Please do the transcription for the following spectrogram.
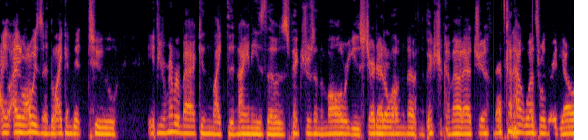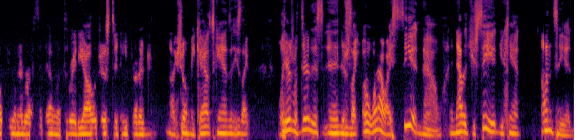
I, I always had likened it to if you remember back in like the '90s, those pictures in the mall where you stared at it long enough and the picture come out at you. That's kind of how it was with radiology. Whenever I sit down with the radiologist and he started like showing me CAT scans, and he's like, "Well, here's what they're this," and then there's like, "Oh wow, I see it now." And now that you see it, you can't unsee it.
